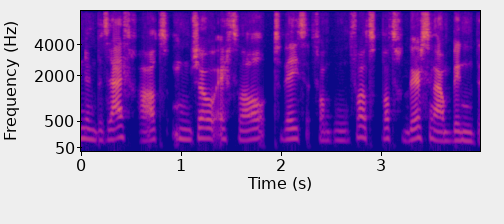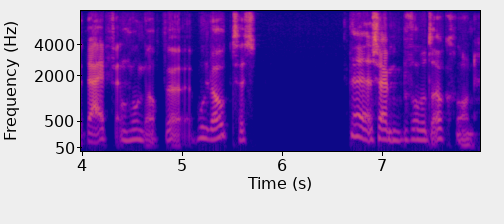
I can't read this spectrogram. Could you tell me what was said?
in een bedrijf gehad. Om zo echt wel te weten van hoe, wat, wat gebeurt er nou binnen het bedrijf en hoe loopt, eh, hoe loopt het. Eh ze hebben bijvoorbeeld ook gewoon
